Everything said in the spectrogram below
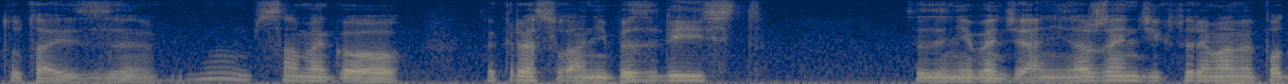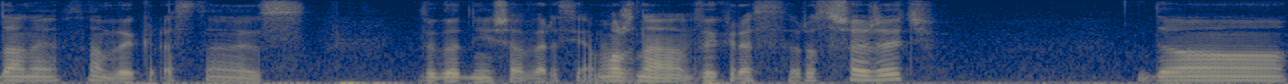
Tutaj z mm, samego wykresu ani bez list, Wtedy nie będzie ani narzędzi, które mamy podane, sam wykres. To jest wygodniejsza wersja. Można wykres rozszerzyć do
